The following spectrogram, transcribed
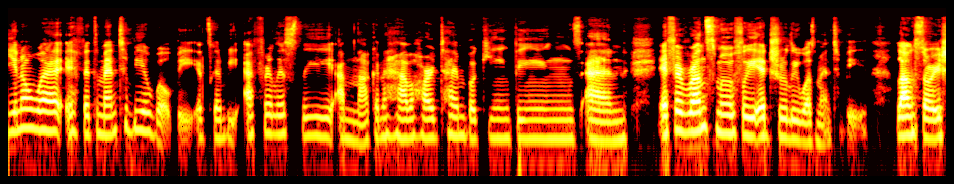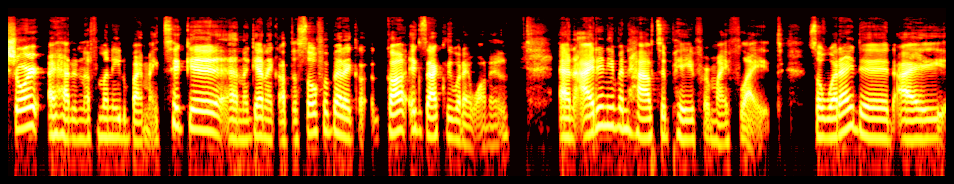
you know what? If it's meant to be, it will be. It's going to be effortlessly. I'm not going to have a hard time booking things. And if it runs smoothly, it truly was meant to be. Long story short, I had enough money to buy my ticket. And again, I got the sofa bed. I got, got exactly what I wanted. And I didn't even have to pay for my flight. So, what I did, I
